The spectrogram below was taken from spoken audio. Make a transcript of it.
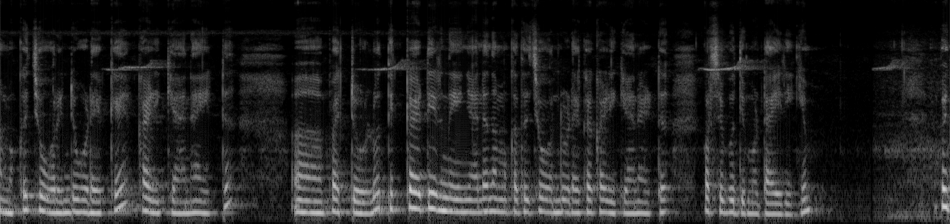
നമുക്ക് ചോറിന്റെ കൂടെയൊക്കെ കഴിക്കാനായിട്ട് പറ്റുള്ളൂ. തിക്കായിട്ട് ഇരുന്ന് കഴിഞ്ഞാൽ നമുക്കത് ചോറിന്റെ കൂടെയൊക്കെ കഴിക്കാനായിട്ട് കുറച്ച് ബുദ്ധിമുട്ടായിരിക്കും. ഇപ്പം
